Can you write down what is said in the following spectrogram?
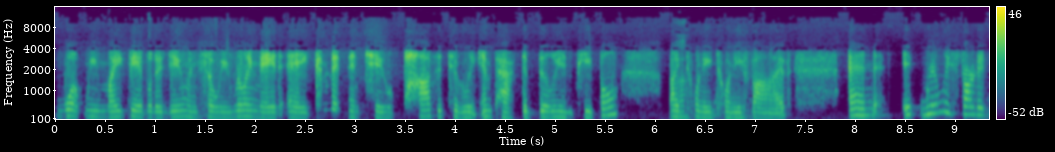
what we might be able to do, and so we really made a commitment to positively impact a billion people by 2025. And it really started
